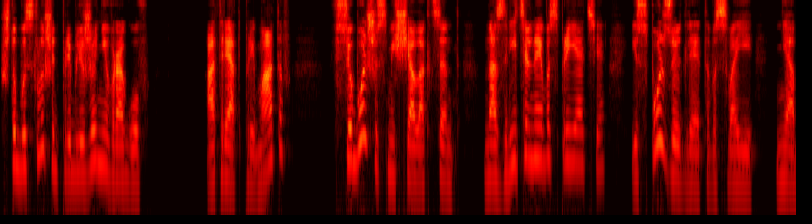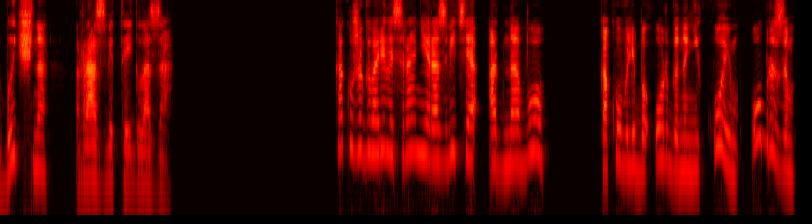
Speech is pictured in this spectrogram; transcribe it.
чтобы слышать приближение врагов. Отряд приматов все больше смещал акцент на зрительное восприятие, используя для этого свои необычно развитые глаза. Как уже говорилось ранее, развитие одного какого-либо органа никоим образом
